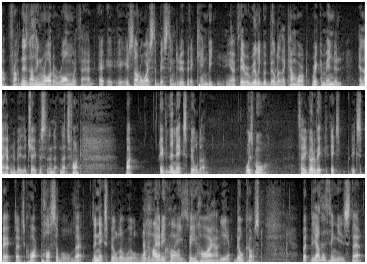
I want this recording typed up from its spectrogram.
up front. There's nothing right or wrong with that. I- I- it's not always the best thing to do, but it can be. You know, if they're a really good builder, they come recommended, and they happen to be the cheapest, then that, that's fine. But even the next builder was more. So you've got to be, ex- expect that it's quite possible that the next builder will The automatically be higher Yeah. build cost. But the other thing is that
